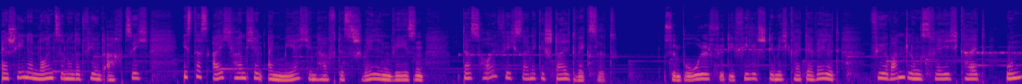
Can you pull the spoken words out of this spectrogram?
erschienen 1984, ist das Eichhörnchen ein märchenhaftes Schwellenwesen, das häufig seine Gestalt wechselt. Symbol für die Vielstimmigkeit der Welt, für Wandlungsfähigkeit und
